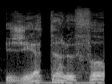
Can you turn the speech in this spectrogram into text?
J'ai atteint le fort.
